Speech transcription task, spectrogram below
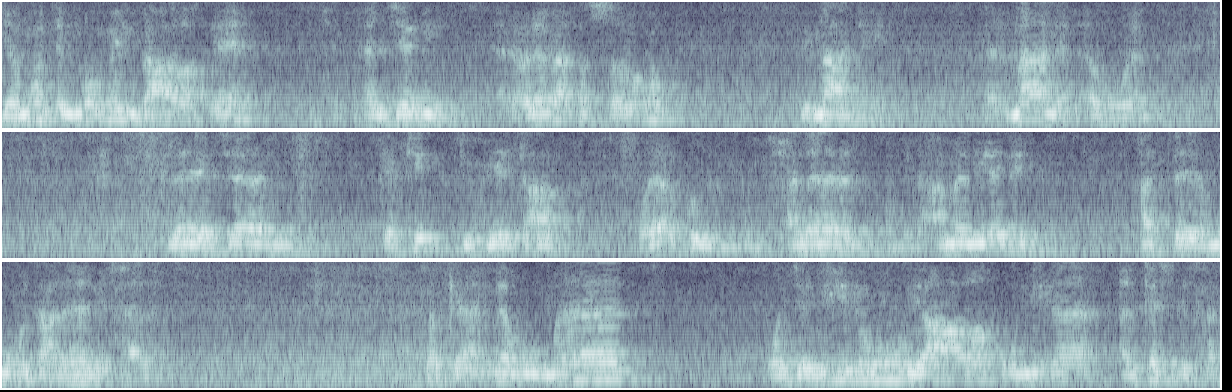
يموت المؤمن بعرق إيه؟ الجبين. العلماء فسروه بمعنى إيه؟ المعنى الأول لا يزال يكد ويتعب ويأكل من حلال ومن عمل يده حتى يموت على هذه الحالة. فكأنه مات وجبينه يعرق من الكسب الحلال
